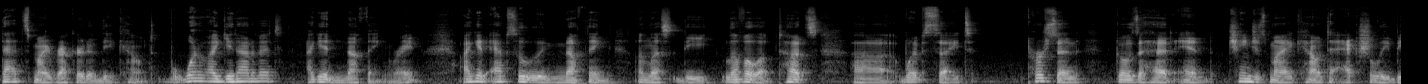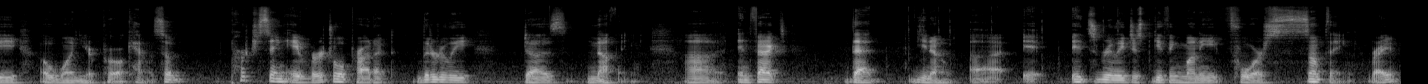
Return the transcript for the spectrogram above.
That's my record of the account. But what do I get out of it? I get nothing, right? I get absolutely nothing unless the Level Up Tuts uh, website person goes ahead and changes my account to actually be a one year pro account. So purchasing a virtual product literally does nothing. Uh, in fact, that, you know, uh, it, it's really just giving money for something, right?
